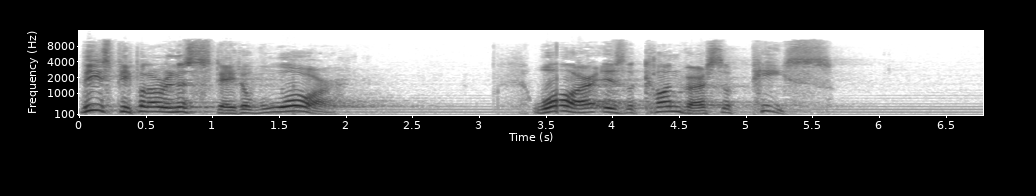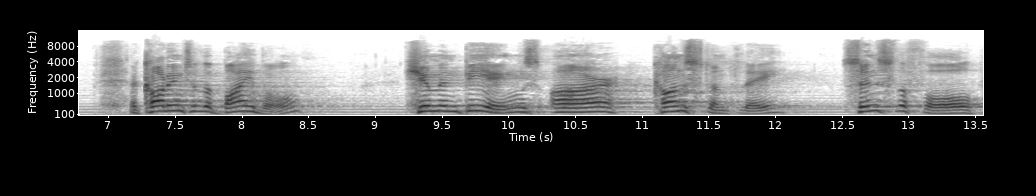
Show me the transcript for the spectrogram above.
These people are in a state of war. War is the converse of peace. According to the Bible, human beings are constantly, since the fall,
